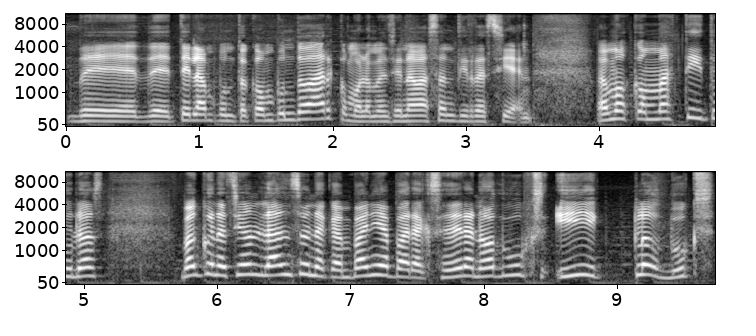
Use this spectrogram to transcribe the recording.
de, de telam.com.ar, como lo mencionaba Santi recién. Vamos con más títulos. Banco Nación lanza una campaña para acceder a notebooks y cloudbooks.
